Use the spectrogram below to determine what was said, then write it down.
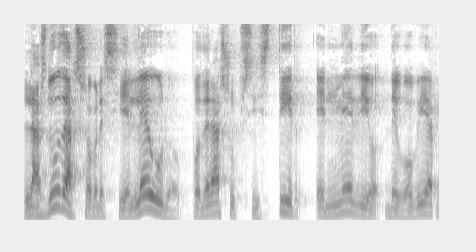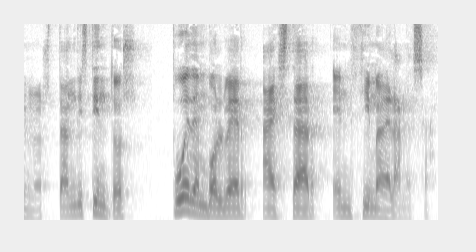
las dudas sobre si el euro podrá subsistir en medio de gobiernos tan distintos pueden volver a estar encima de la mesa.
